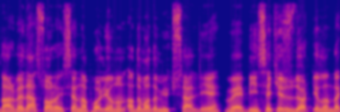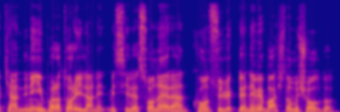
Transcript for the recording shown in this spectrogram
Darbeden sonra ise Napolyon'un adım adım yükseldiği ve 1804 yılında kendini imparator ilan etmesiyle sona eren konsüllük dönemi başlamış oldu.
